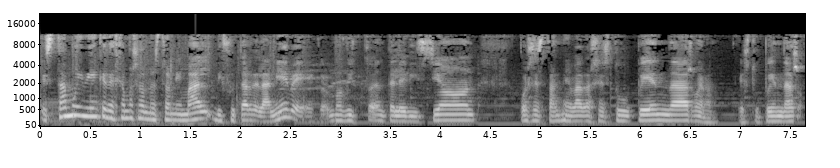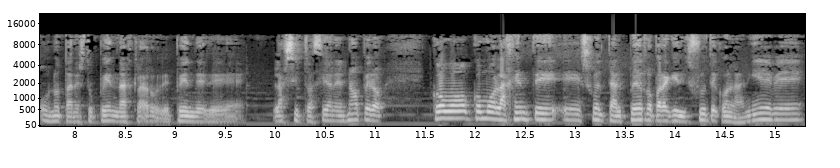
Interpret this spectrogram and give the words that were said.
está muy bien que dejemos a nuestro animal disfrutar de la nieve. Hemos visto en televisión pues estas nevadas estupendas, bueno, estupendas o no tan estupendas, claro, depende de las situaciones, ¿no? Pero cómo, cómo la gente eh, suelta al perro para que disfrute con la nieve,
